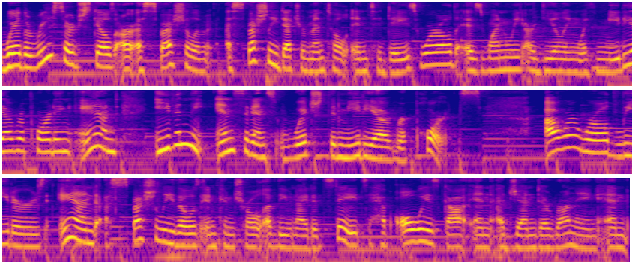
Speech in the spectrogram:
where the research skills are especially especially detrimental in today's world is when we are dealing with media reporting and even the incidents which the media reports our world leaders, and especially those in control of the United States, have always got an agenda running. And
